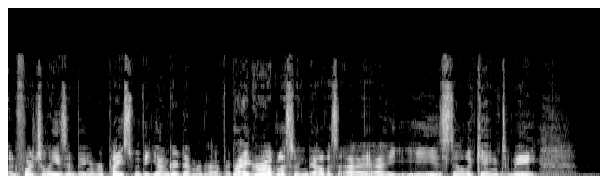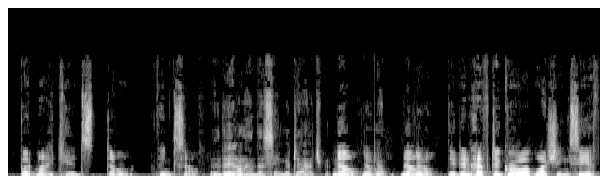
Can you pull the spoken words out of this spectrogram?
unfortunately isn't being replaced with a younger demographic. Right. I grew up listening to Elvis. I, I, he is still the king to me, but my kids don't think so. They don't have the same attachment. No, no, no. no. no. They didn't have to grow up watching CF,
